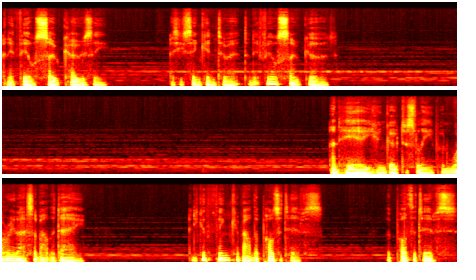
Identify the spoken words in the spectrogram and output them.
And it feels so cozy as you sink into it, and it feels so good. And here you can go to sleep and worry less about the day. And you can think about the positives, the positives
